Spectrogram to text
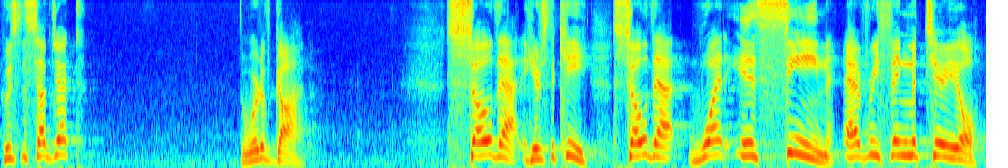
who's the subject? The Word of God so that, here's the key, so that what is seen, everything material,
